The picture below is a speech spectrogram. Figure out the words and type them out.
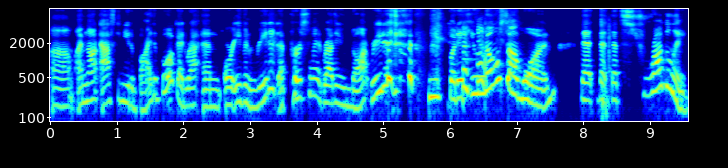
Um, i'm not asking you to buy the book. I'd ra- and or even read it. Uh, personally i'd rather you not read it. But if you know someone that that that's struggling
